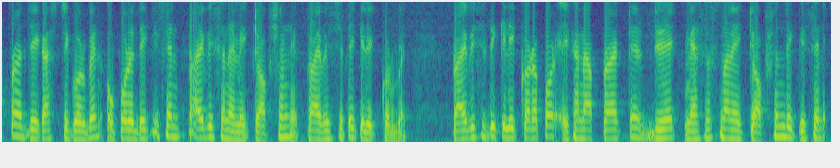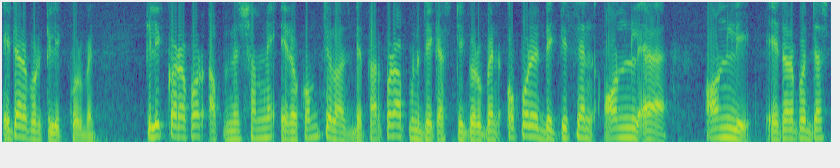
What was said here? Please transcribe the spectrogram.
আপনারা যে কাজটি করবেন, উপরে দেখতেছেন প্রাইভেসি নামে একটি অপশন প্রাইভেসিতে ক্লিক করবেন। প্রাইভেসিতে ক্লিক করার পর এখানে আপনারা একটা ডিরেক্ট মেসেজ নামে একটি অপশন দেখতেছেন, এটার উপর ক্লিক করবেন। ক্লিক করার পর আপনাদের সামনে এরকম চলে আসবে। তারপর আপনারা যে কাজটি করবেন ওপরে দেখতেছেন অনলি অনলি এটার উপর জাস্ট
